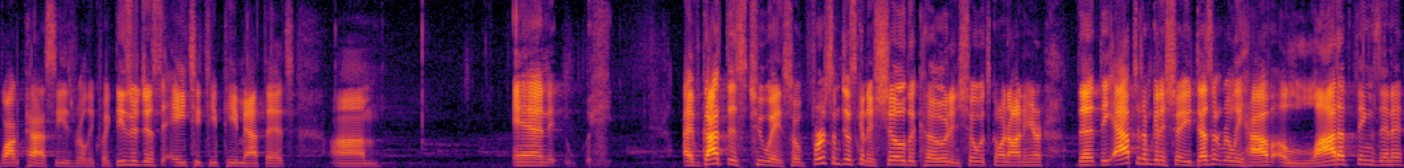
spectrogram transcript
walk past these really quick. These are just HTTP methods. Um, and I've got this two ways. So first I'm just going to show the code and show what's going on here. The, the app that I'm going to show you doesn't really have a lot of things in it.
